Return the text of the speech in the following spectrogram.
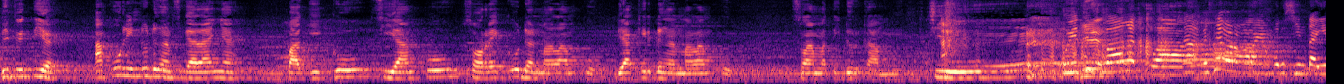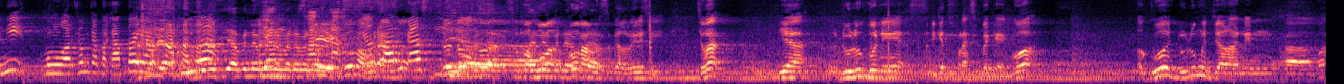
di tweet dia. Aku rindu dengan segalanya. Pagiku, siangku, soreku dan malamku. Diakhiri dengan malamku. Selamat tidur kamu. Cie. Puitis banget. Nah, biasanya orang-orang yang putus cinta ini mengeluarkan kata-kata yang gila. Iya benar benar Yang benar. benar. gue gak Yang pernah sarkas. Gue Iya. Sumpah gue Bener, gue gak bener. bersegal ini sih Coba ya dulu gue nih sedikit flashback ya Gue gue dulu ngejalanin eh, apa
